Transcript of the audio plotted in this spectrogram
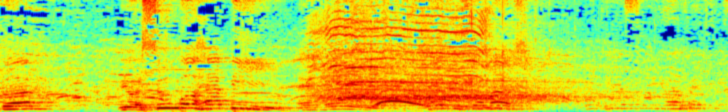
tour, we are super happy. And hey, thank you so much. We can see your faces.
